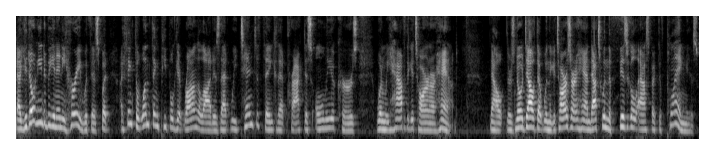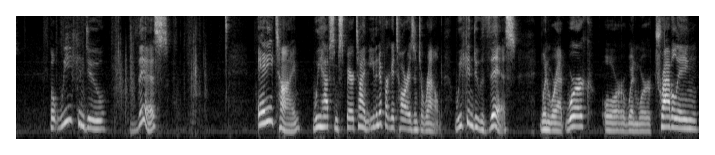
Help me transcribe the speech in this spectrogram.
Now, you don't need to be in any hurry with this, but I think the one thing people get wrong a lot is that we tend to think that practice only occurs when we have the guitar in our hand. Now, there's no doubt that when the guitars are in hand, that's when the physical aspect of playing is. But we can do this anytime we have some spare time, even if our guitar isn't around. We can do this when we're at work or when we're traveling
